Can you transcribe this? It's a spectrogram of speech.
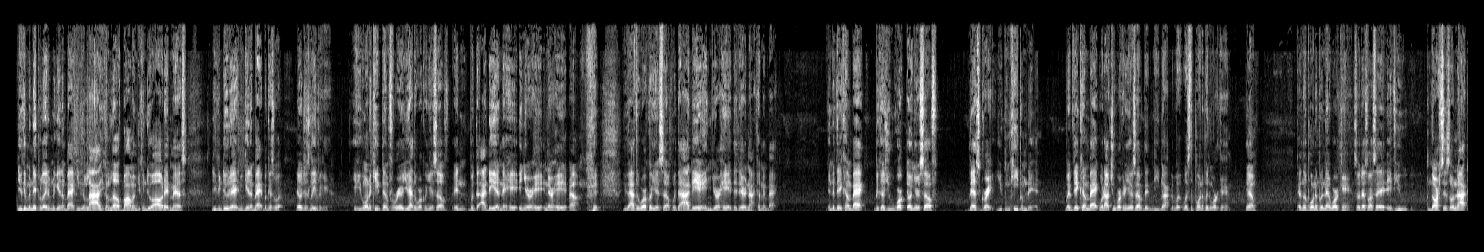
You can manipulate them to get them back. You can lie, you can love bomb them, you can do all that mess. You can do that and get them back, but guess what? They'll just leave again. If you want to keep them for real, you have to work on yourself in with the idea in their head, in your head, in their head. Oh. you have to work on yourself with the idea in your head that they're not coming back. And if they come back because you worked on yourself, that's great. You can keep them then. But if they come back without you working on yourself, then you not. What's the point of putting work in? You know, there's no point in putting that work in. So that's why I said, if you narcissist or not,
